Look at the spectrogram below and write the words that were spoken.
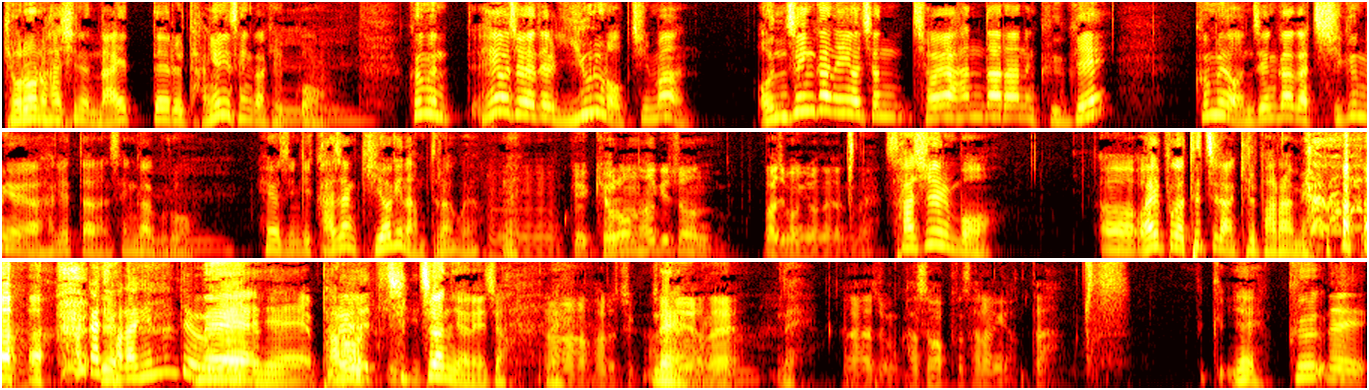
결혼을 하시는 나이대를 당연히 생각했고 음. 그러면 헤어져야 될 이유는 없지만 언젠간 헤어져야 한다라는 그게 그러면 언젠가가 지금이어야 하겠다는 생각으로 음. 헤어진 게 가장 기억에 남더라고요. 네. 음. 그게 결혼하기 전 마지막 연애였나요? 사실 뭐 어, 와이프가 듣질 않길 바라며 아까 네. 자랑했는데요. 네, 왜? 네, 바로 그래야지. 직전 연애죠. 아 바로 직전의 네. 연애. 네. 아, 좀 가슴 아픈 사랑이었다. 그, 예, 그 네,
